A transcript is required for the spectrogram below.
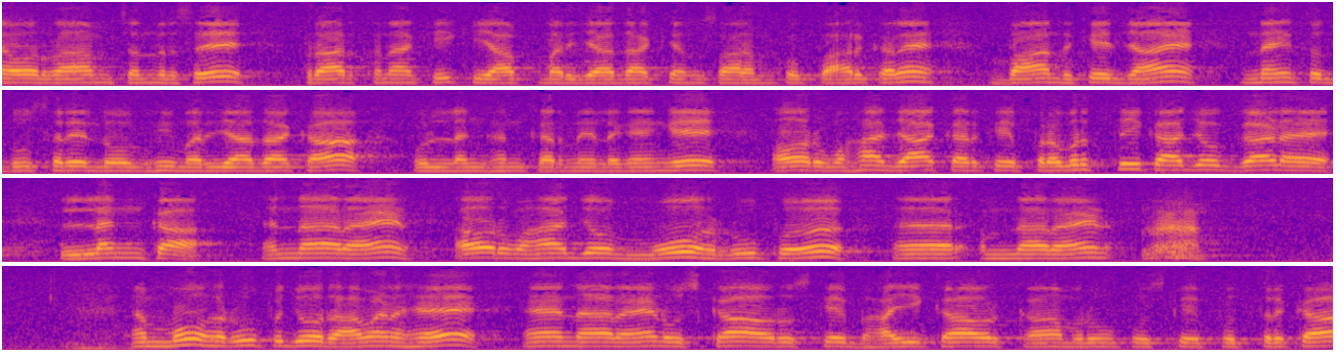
और रामचंद्र से प्रार्थना की कि आप मर्यादा के अनुसार हमको पार करें, बाँध के जाएँ, नहीं तो दूसरे लोग भी मर्यादा का उल्लंघन करने लगेंगे। और वहाँ जा करके प्रवृत्ति का जो गढ़ है, लंका, नारायण, और वहाँ जो मोह रूप नारायण मोह रूप जो रावण है नारायण, उसका और उसके भाई का और काम रूप उसके पुत्र का,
